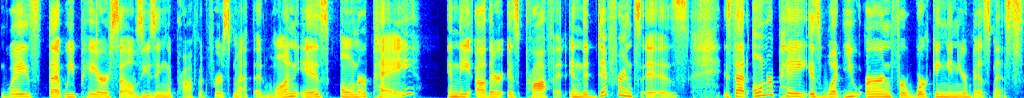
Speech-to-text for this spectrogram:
ways that we pay ourselves using the profit first method. One is owner pay, and the other is profit. And the difference is is that owner pay is what you earn for working in your business.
